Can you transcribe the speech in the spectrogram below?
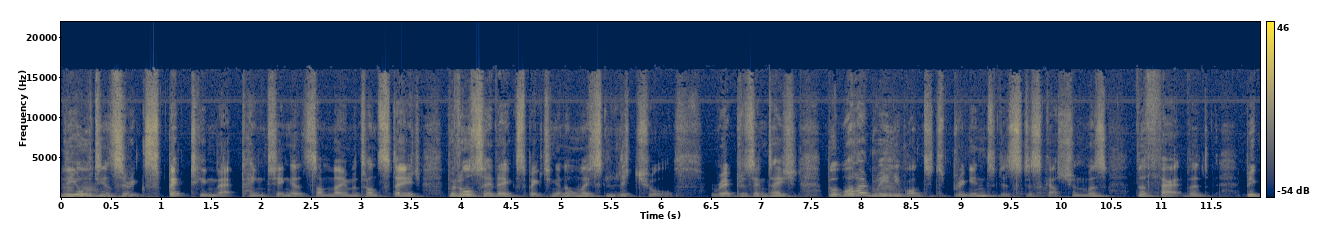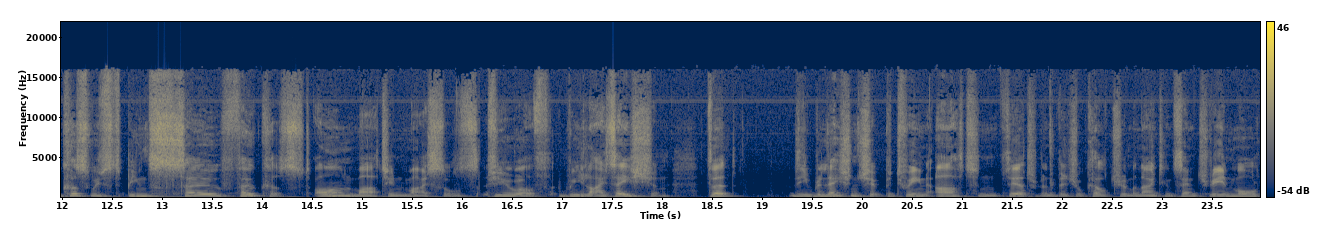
The mm-hmm. audience are expecting that painting at some moment on stage, but also they're expecting an almost literal representation. But what I really mm. wanted to bring into this discussion was the fact that because we've been so focused on Martin Meisel's view of realization, that the relationship between art and theatre and visual culture in the 19th century, in more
